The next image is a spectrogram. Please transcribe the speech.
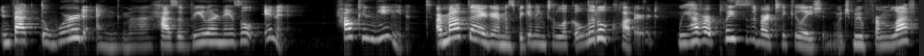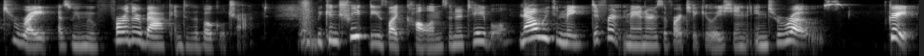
In fact, the word engma has a velar nasal in it. How convenient. Our mouth diagram is beginning to look a little cluttered. We have our places of articulation, which move from left to right as we move further back into the vocal tract. We can treat these like columns in a table. Now we can make different manners of articulation into rows. Great,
